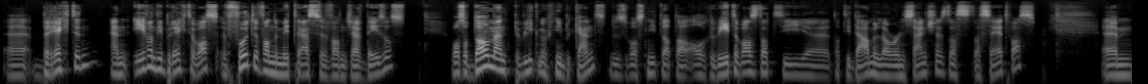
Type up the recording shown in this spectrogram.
eh, berichten. En een van die berichten was een foto van de maîtresse van Jeff Bezos. Was op dat moment publiek nog niet bekend, dus het was niet dat dat al geweten was dat die, dat die dame, Lauren Sanchez, dat, dat zij het was. Ehm,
